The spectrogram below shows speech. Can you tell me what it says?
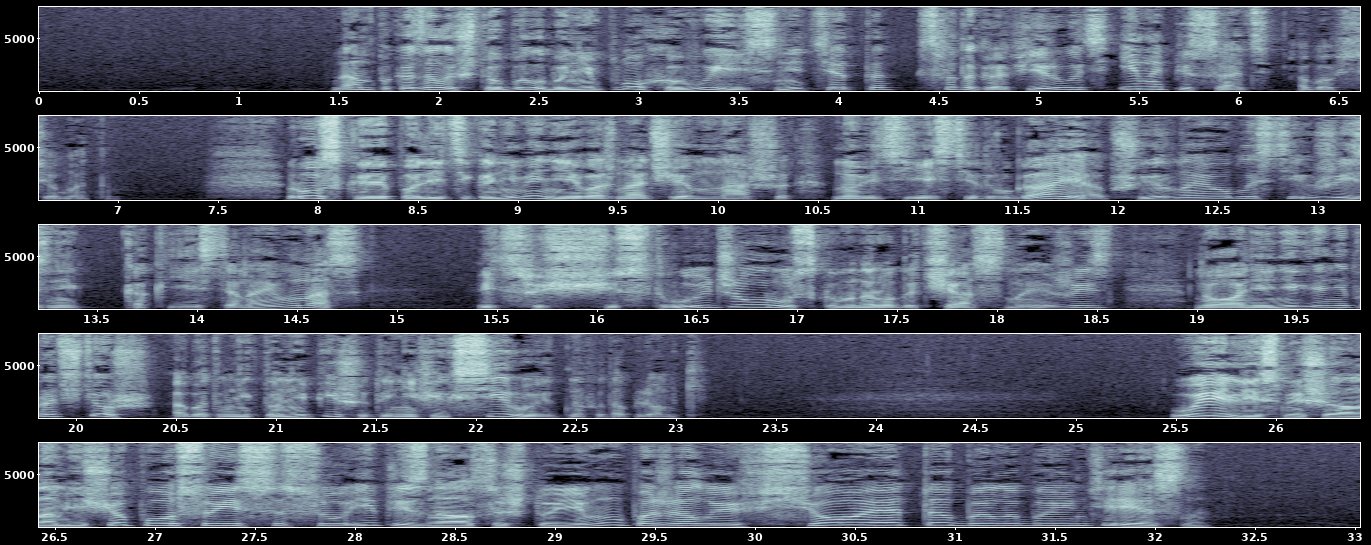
Нам показалось, что было бы неплохо выяснить это, сфотографировать и написать обо всем этом. Русская политика не менее важна, чем наша, но ведь есть и другая, обширная область их жизни, как есть она и у нас. Ведь существует же у русского народа частная жизнь, но о ней нигде не прочтешь, об этом никто не пишет и не фиксирует на фотопленке. Уилли смешал нам еще по суиссесу и признался, что ему, пожалуй, все это было бы интересно,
